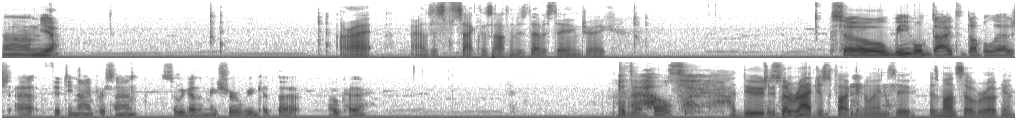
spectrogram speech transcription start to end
Um. Yeah. Alright. Alright, let's just sack this off and just devastating Drake. So we will die to double edge at 59%. So we got to make sure we get that. Okay. Get that Uh, health. ah, dude, just the so- rat just fucking wins, dude. This mon's so broken.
